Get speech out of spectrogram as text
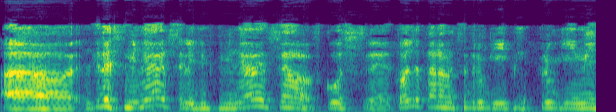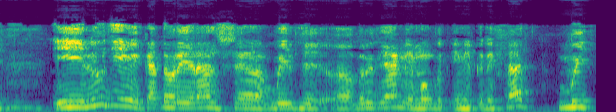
Э, интересы меняются, люди меняются, вкус э, тоже становятся другими, другими, и люди, которые раньше были э, друзьями, могут ими перестать быть,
